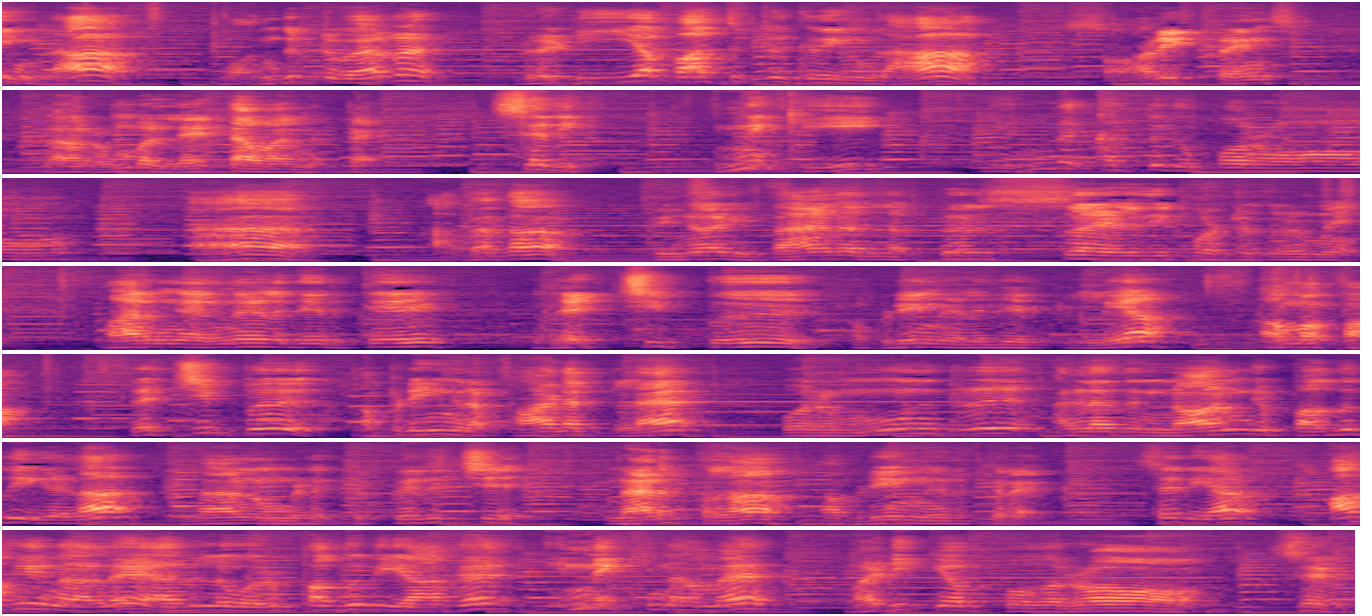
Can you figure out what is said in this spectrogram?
வந்துட்டீங்களா வந்துட்டு வேற ரெடியா பார்த்துட்டு இருக்கிறீங்களா சாரி ஃப்ரெண்ட்ஸ் நான் ரொம்ப லேட்டா வந்துட்டேன். சரி இன்னைக்கு என்ன கத்துக்க போறோம்? ஆ அததான் பின்னாடி பேனர்ல பெருசா எழுதி போட்டிருக்கிறோமே. பாருங்க என்ன எழுதியிருக்கு? ரட்சிப்பு அப்படின்னு எழுதியிருக்கு இல்லையா? ஆமாப்பா ரட்சிப்பு அப்படிங்கிற பாடத்துல ஒரு மூன்று அல்லது நான்கு பகுதிகளா நான் உங்களுக்கு பிரிச்சு நடத்தலாம் அப்படின்னு இருக்கிறேன். சரியா? ஆகையினாலே அதுல ஒரு பகுதியாக இன்னைக்கு நாம படிக்க போறோம். சரி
